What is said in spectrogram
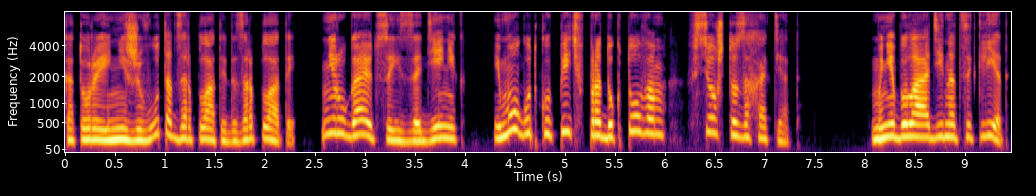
которые не живут от зарплаты до зарплаты, не ругаются из-за денег и могут купить в продуктовом все, что захотят. Мне было 11 лет,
